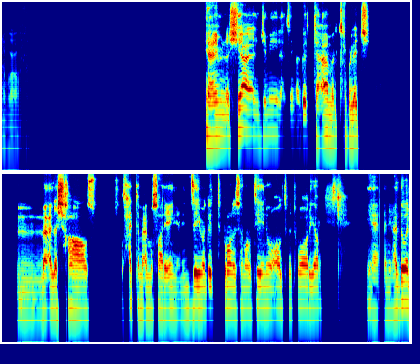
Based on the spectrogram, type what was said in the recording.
أبو عوف. يعني من الأشياء الجميلة زي ما قلت تعامل Triple H مع الأشخاص وحتى مع المصارعين. يعني زي ما قلت برونو سامارتينو Ultimate Warrior يعني هذول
